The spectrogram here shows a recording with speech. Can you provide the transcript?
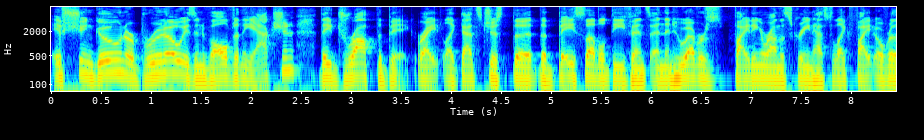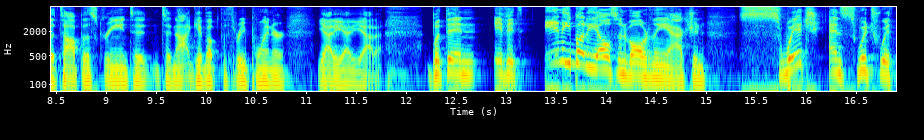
if Sengun or Bruno is involved in the action, they drop the big, right? Like that's just the the base level defense. And then whoever's fighting around the screen has to like fight over the top of the screen to, to not give up the three pointer, yada, yada, yada. But then if it's anybody else involved in the action, switch and switch with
